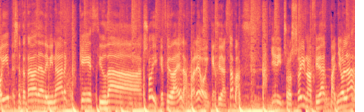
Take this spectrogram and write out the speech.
Hoy se trataba de adivinar qué ciudad soy, qué ciudad era, ¿vale? O en qué ciudad estaba. Y he dicho, soy una ciudad española,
